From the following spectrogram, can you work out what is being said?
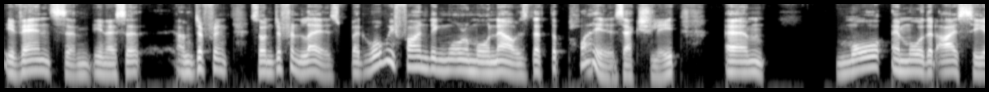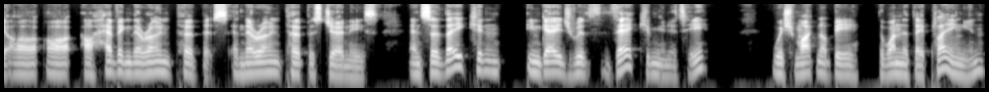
events, and you know, so on different so on different layers. But what we're finding more and more now is that the players actually. Um, more and more that I see are, are are having their own purpose and their own purpose journeys, and so they can engage with their community, which might not be the one that they're playing in.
